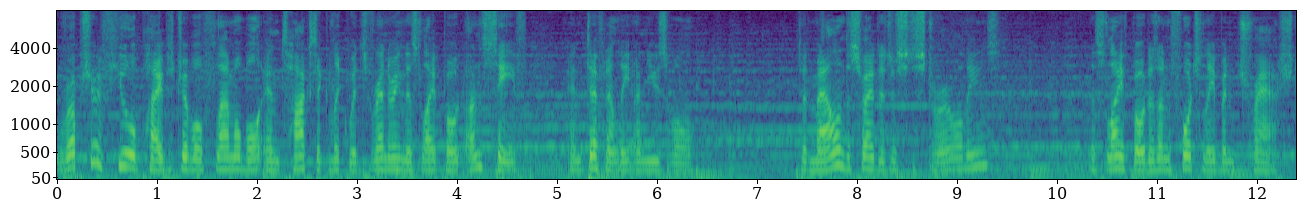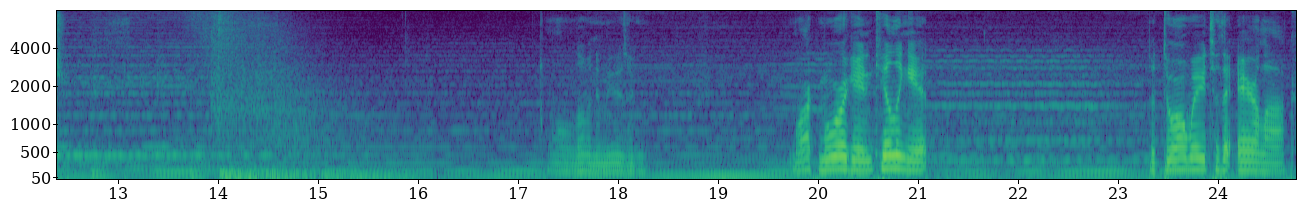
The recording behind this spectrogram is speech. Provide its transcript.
Ruptured fuel pipes dribble flammable and toxic liquids, rendering this lifeboat unsafe and definitely unusable. Did Malan decide to just destroy all these? This lifeboat has unfortunately been trashed. Oh, loving the music. Mark Morgan killing it. The doorway to the airlock.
